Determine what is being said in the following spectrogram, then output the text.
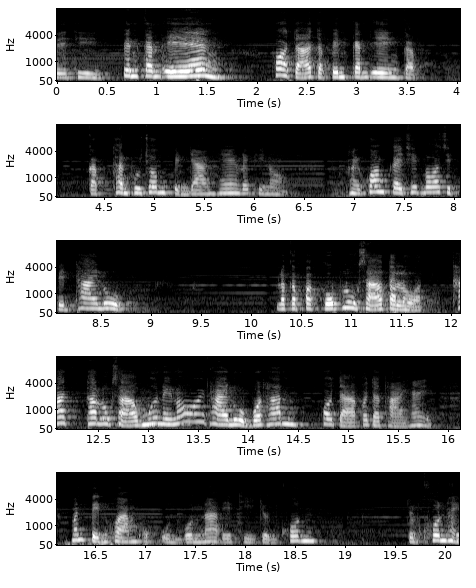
เวที เป็นกันเอง พ่อจ๋าจะเป็นกันเองกับกับท่านผู้ชมเป็นยางแห้งและพี่น้องให้ความใกล้ชิดบ่ว่าสิเป็นถ่ายรูป แล้วก็ประกบลูกสาวตลอด ถ้าถ้าลูกสาวมือในน้อยถ่ายรูปบ่ท่าน พ่อจ๋าก็จะถ่ายให้ มันเป็นความอบอุ่นบนหน้าเวทีจนคน จนคนให้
